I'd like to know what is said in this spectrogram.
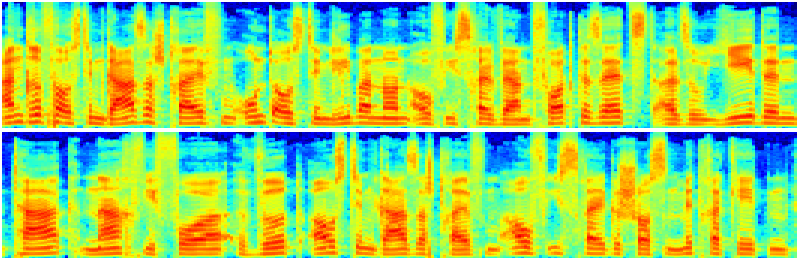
Angriffe aus dem Gazastreifen und aus dem Libanon auf Israel werden fortgesetzt. Also jeden Tag nach wie vor wird aus dem Gazastreifen auf Israel geschossen mit Raketen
